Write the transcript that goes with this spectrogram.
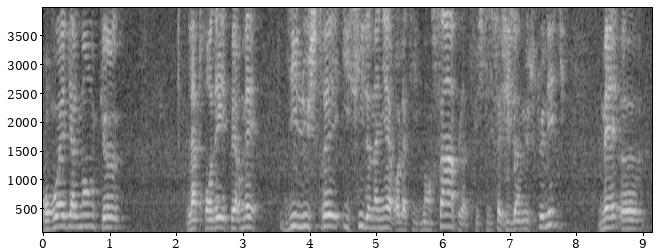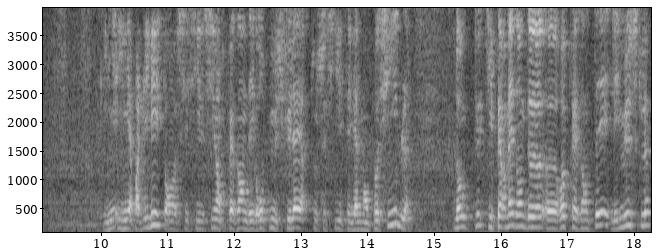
On voit également que la 3D permet d'illustrer ici de manière relativement simple, puisqu'il s'agit d'un muscle unique, mais euh, il n'y a pas de limite. On- si, si- l'on représente des groupes musculaires, tout ceci est également possible, qui permet donc de euh, représenter les muscles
